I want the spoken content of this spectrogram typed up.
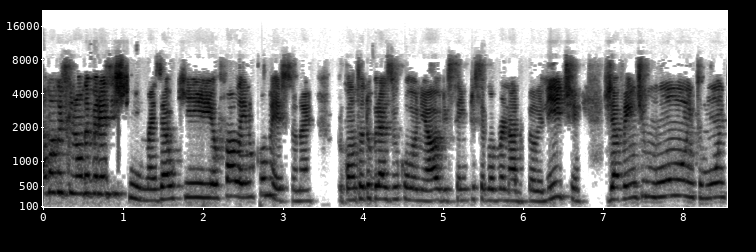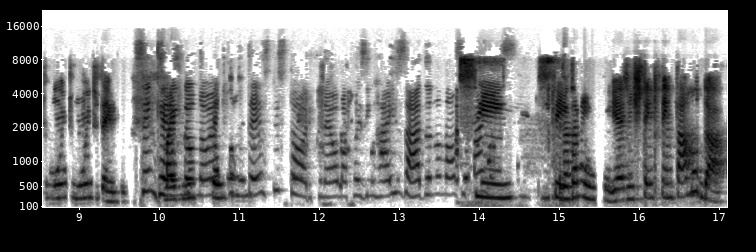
É uma coisa que não deveria existir, mas é o que eu falei no começo, né? Por conta do Brasil colonial, de sempre ser governado pela elite, já vem de muito, muito, muito, muito tempo. Sim, Mas querendo ou não, é um contexto histórico, né? É uma coisa enraizada no nosso país. Sim, sim. Exatamente. E a gente tem que tentar mudar.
